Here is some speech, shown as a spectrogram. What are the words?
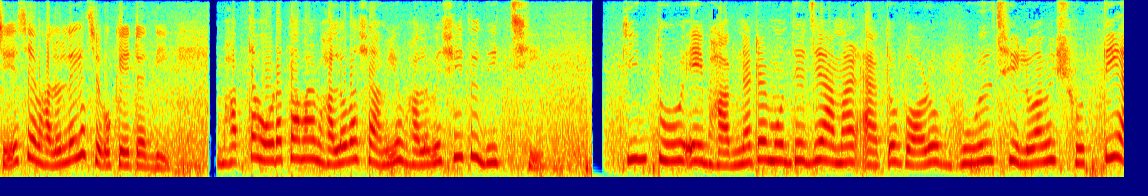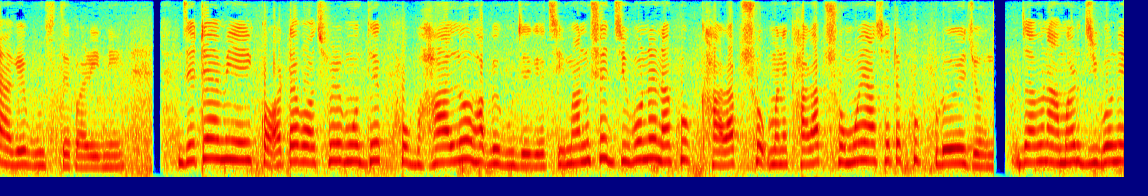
চেয়েছে, ভালো লেগেছে, ওকে এটা দিই। ভাবতাম, ওরা তো আমার ভালোবাসা, আমিও ভালোবেসেই তো দিচ্ছি। কিন্তু এই ভাবনাটার মধ্যে যে আমার এত বড় ভুল ছিল, আমি সত্যিই আগে বুঝতে পারিনি। যেটা আমি এই কটা বছরের মধ্যে খুব ভালোভাবে বুঝে গেছি। মানুষের জীবনে না খুব খারাপ মানে খারাপ সময় আসাটা খুব প্রয়োজন। যেমন আমার জীবনে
